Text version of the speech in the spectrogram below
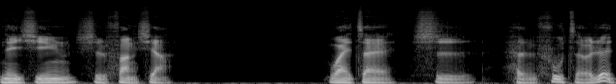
内心是放下，外在是很负责任。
